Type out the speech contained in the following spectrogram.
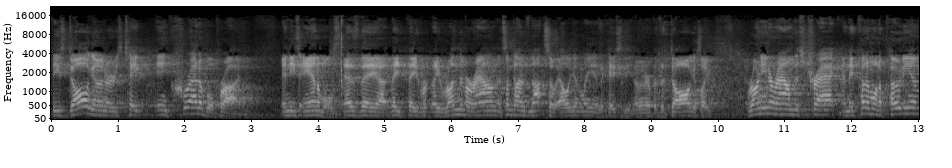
these dog owners take incredible pride in these animals as they, uh, they, they, they run them around, and sometimes not so elegantly in the case of the owner, but the dog is like running around this track, and they put them on a podium,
